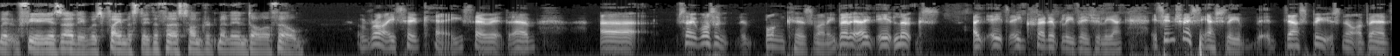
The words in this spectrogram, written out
a few years earlier, was famously the first hundred million dollar film. Right. Okay. So it, um, uh, so it wasn't bonkers money, but it, it looks, it's incredibly visually. It's interesting actually. Das Boot's not a bad.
